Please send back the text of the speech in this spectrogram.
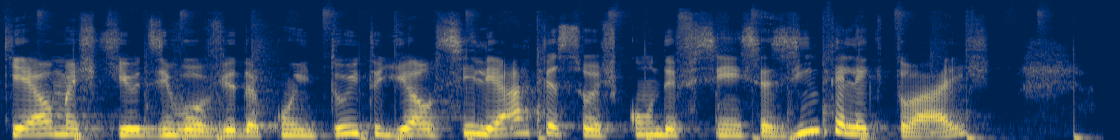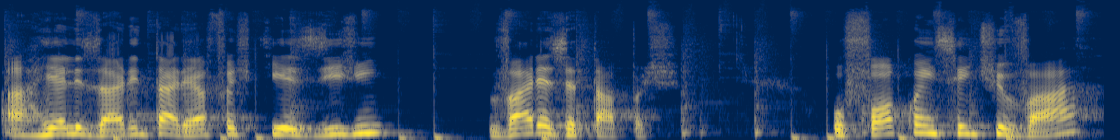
que é uma skill desenvolvida com o intuito de auxiliar pessoas com deficiências intelectuais a realizarem tarefas que exigem várias etapas. O foco é incentivar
